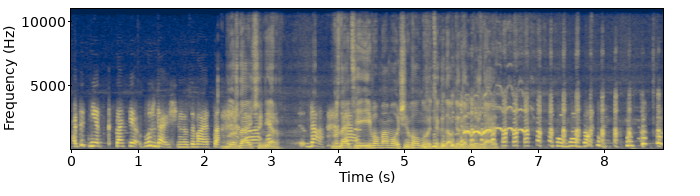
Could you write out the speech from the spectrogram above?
этот нерв, кстати, блуждающий называется. Блуждающий А, нерв. Да. Вы знаете, его мама очень волнуется, когда он где-то блуждает. Да, да.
